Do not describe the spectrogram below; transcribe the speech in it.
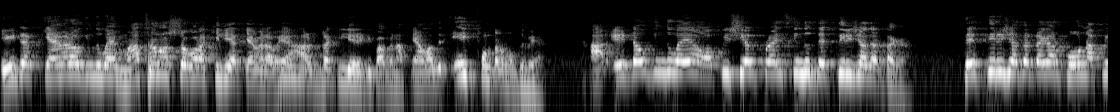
এইটার ক্যামেরাও কিন্তু ভাই মাথা নষ্ট করা ক্লিয়ার ক্যামেরা ভাইয়া আলট্রা ক্লিয়ারিটি পাবেন আপনি আমাদের এই ফোনটার মধ্যে ভাইয়া। আর এটাও কিন্তু ভাইয়া অফিসিয়াল প্রাইস কিন্তু তেত্রিশ হাজার টাকা। তেত্রিশ হাজার টাকার ফোন আপনি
